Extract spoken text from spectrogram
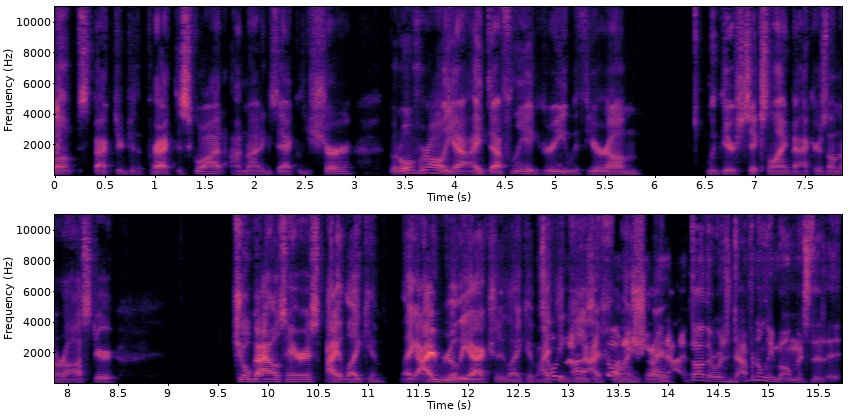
bump Spector to the practice squad. I'm not exactly sure. But overall, yeah, I definitely agree with your um with your six linebackers on the roster. Joe Giles Harris, I like him. Like I really actually like him. So I think he's I. a fine he player. I thought there was definitely moments this,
